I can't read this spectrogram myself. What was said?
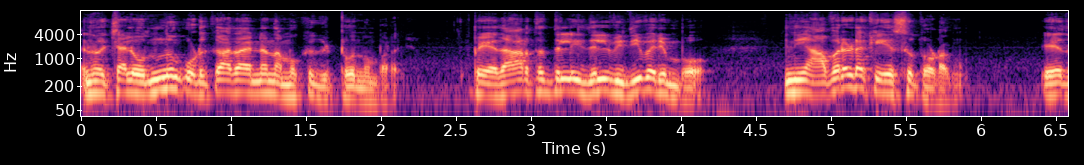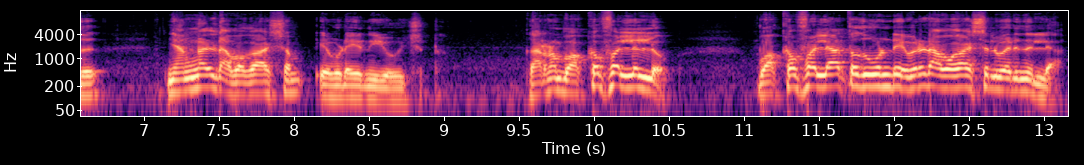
എന്ന് വെച്ചാൽ ഒന്നും കൊടുക്കാതെ തന്നെ നമുക്ക് കിട്ടുമെന്നും പറഞ്ഞു. ഇപ്പോൾ യഥാർത്ഥത്തിൽ ഇതിൽ വിധി വരുമ്പോൾ ഇനി അവരുടെ കേസ് തുടങ്ങും. ഏത്? ഞങ്ങളുടെ അവകാശം എവിടെയെന്ന് ചോദിച്ചിട്ട്. കാരണം വക്കഫല്ലല്ലോ വക്കഫല്ലാത്തത് കൊണ്ട് ഇവരുടെ അവകാശത്തിൽ വരുന്നില്ല.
